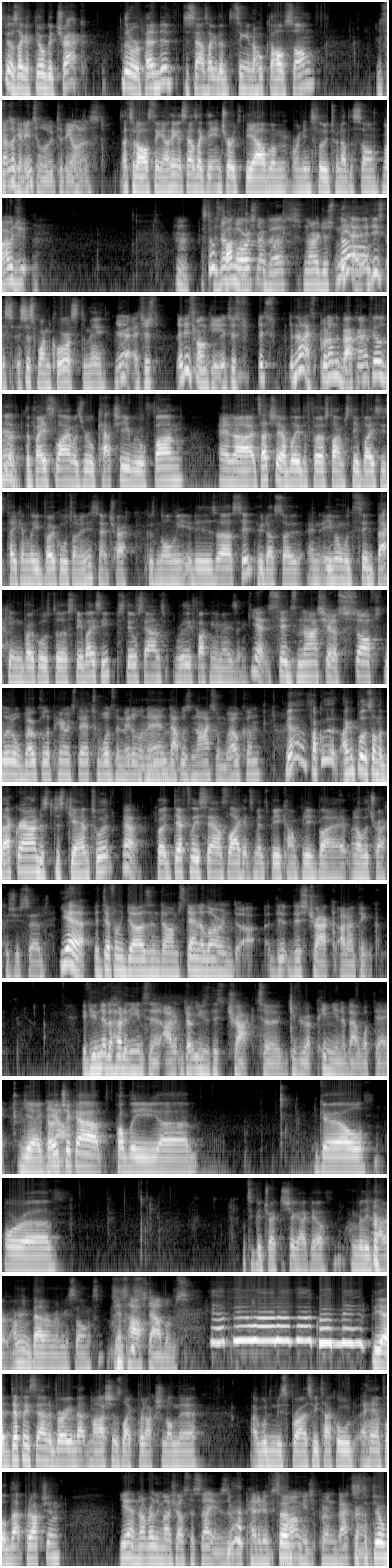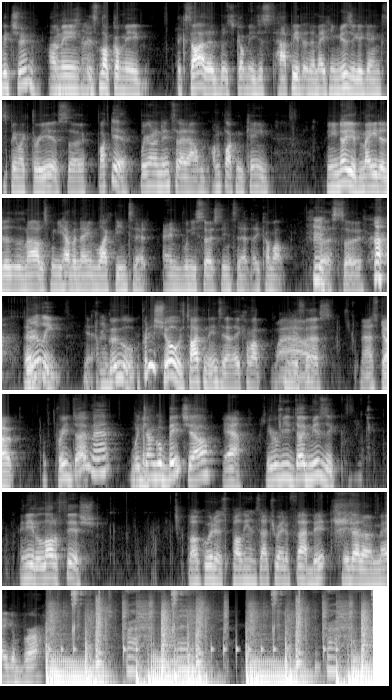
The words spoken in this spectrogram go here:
Just feels like a feel good track. A little repetitive. Just sounds like they're singing a hook the whole song. It sounds like an interlude, to be honest. That's what I was thinking. I think it sounds like the intro to the album or an interlude to another song. Why would you? Hmm. It's still There's no fun. though. chorus, no verse, no just. No, Yeah, it is. It's, it's just one chorus to me. Yeah, it's just. It is funky. It's just. It's nice. Put on the background. It feels Yeah, good. the bass line was real catchy, real fun. And uh, it's actually, I believe, the first time Steve Lacy's taken lead vocals on an internet track because normally it is uh, Syd who does so. And even with Syd backing vocals to Steve Lacy, still sounds really fucking amazing. Yeah, Syd's nice. She had a soft little vocal appearance there towards the middle and Mm. end. That was nice and welcome. Yeah, fuck with it. I can put this on the background, just just jam to it. Yeah. But definitely sounds like it's meant to be accompanied by another track, as you said. Yeah, it definitely does. And um, standalone, uh, th- this track, I don't think. If you've never heard of the internet, I don't, don't use this track to give your opinion about what they. Yeah, go They are. check out probably uh, Girl or uh, it's a good track to check out, Girl. I'm really bad. At, I'm bad at remembering songs. Their past albums. If you wanna fuck with me, but yeah, definitely sounded very Matt Martians like production on there. I wouldn't be surprised if he tackled a handful of that production. Yeah, not really much else to say. It's a Yeah, repetitive so song. You just put it on the background. Just a feel good tune. I mean, 100%. it's not got me excited, but it's got me just happy that they're making music again because it's been like three years. So fuck yeah, bring on an internet album. I'm fucking keen. And you know you've made it as an artist when you have a name like the internet, and when you search the internet, they come up hmm. first. So really? Yeah. On Google. I'm pretty sure if you type in the internet, they come up near Wow. first. That's dope. That's pretty dope, man. We Okay. Jungle Beats, y'all. Yeah. We review dope music. You need a lot of fish. Fuck with us. Polyunsaturated fat, bitch. Need that omega, bro. Rock, breath.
